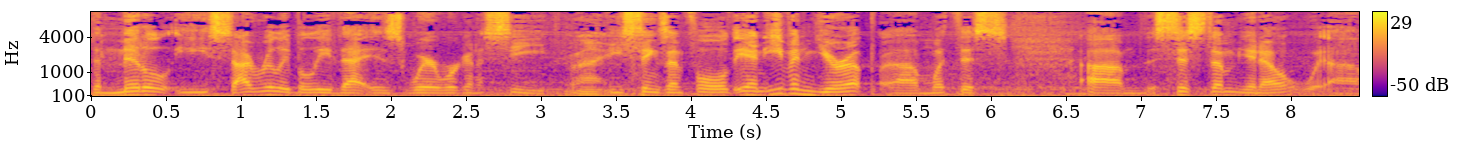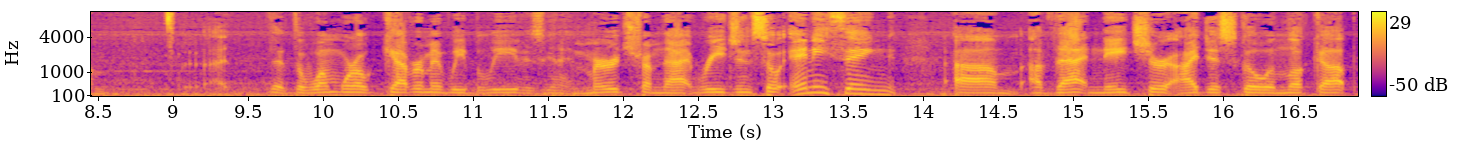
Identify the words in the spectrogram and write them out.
the Middle East. I really believe that is where we're going to see Right. these things unfold, and even Europe um, with this um, the system. You know, um, the, the one world government we believe is going to emerge from that region. So anything um, of that nature, I just go and look up.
